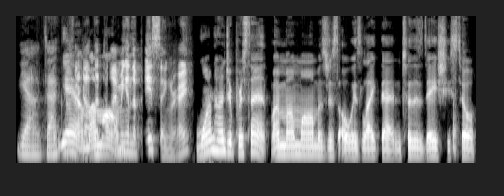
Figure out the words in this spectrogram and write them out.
Yeah, exactly. Yeah, They got my the mom. timing and the pacing, right? One hundred percent. My mom, mom is just always like that, and to this day, she's still.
